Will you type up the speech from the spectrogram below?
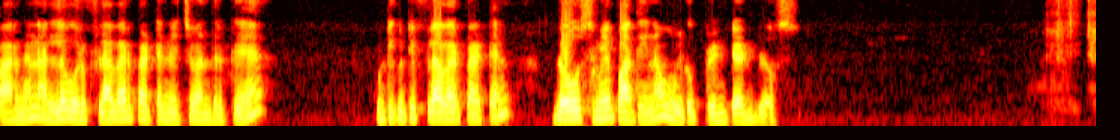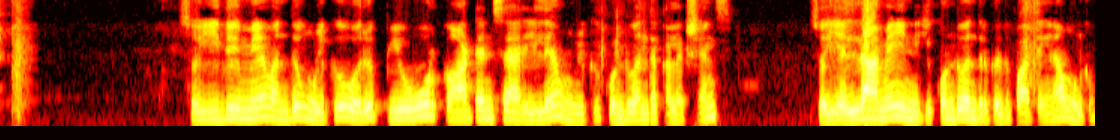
பாருங்கள் நல்ல ஒரு ஃப்ளவர் பேட்டர்ன் வச்சு வந்திருக்கு. குட்டி குட்டி ஃப்ளவர் பேட்டர்ன் ப்ளவுஸுமே பார்த்தீங்கன்னா உங்களுக்கு பிரிண்டட் ப்ளவுஸ் ஸோ இதுவுமே வந்து உங்களுக்கு ஒரு பியூர் காட்டன் சாரியில் உங்களுக்கு கொண்டு வந்த கலெக்ஷன்ஸ் ஸோ எல்லாமே இன்னைக்கு கொண்டு வந்திருக்கிறது பார்த்தீங்கன்னா உங்களுக்கு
